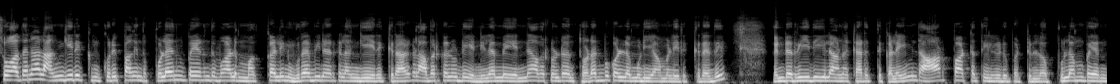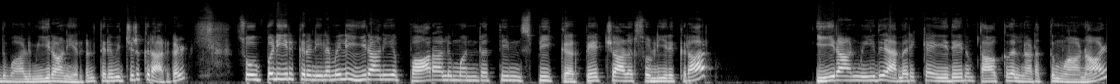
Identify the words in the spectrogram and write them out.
ஸோ அதனால் அங்கிருக்கும் குறிப்பாக இந்த புலம்பெயர்ந்து வாழும் மக்களின் உறவினர்கள் அங்கே இருக்கிறார்கள். அவர்களுடைய நிலைமை என்ன? அவர்களுடன் தொடர்பு கொள்ள முடியாமல் இருக்கிறது என்ற ரீதியிலான கருத்துக்களையும் இந்த ஆர்ப்பாட்டத்தில் ஈடுபட்டுள்ள புலம்பெயர்ந்து வாழும் ஈரானியர்கள் தெரிவிச்சிருக்கிறார்கள். ஸோ இப்படி இருக்கிற நிலைமையில் ஈரானிய பாராளுமன்றத்தின் ஸ்பீக்கர் பேச்சாளர் சொல்லியிருக்கிறார் ஈரான் மீது அமெரிக்கா ஏதேனும் தாக்குதல் நடத்துமானால்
